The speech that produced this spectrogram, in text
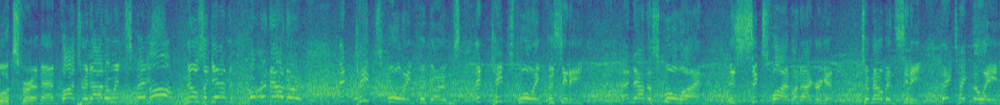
Looks for a man. Finds Ronaldo in space. Oh. Mills again. But Ronaldo, it keeps falling for Gomes. It keeps falling for City. Now the scoreline is 6-5 on aggregate to Melbourne City. They take the lead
